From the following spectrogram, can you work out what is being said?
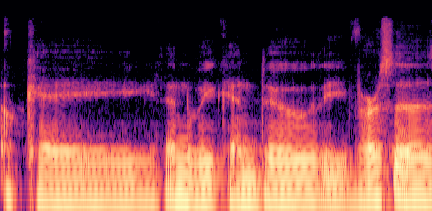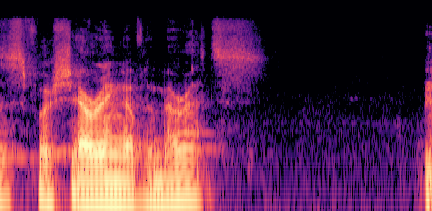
Okay, then we can do the verses for sharing of the merits.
